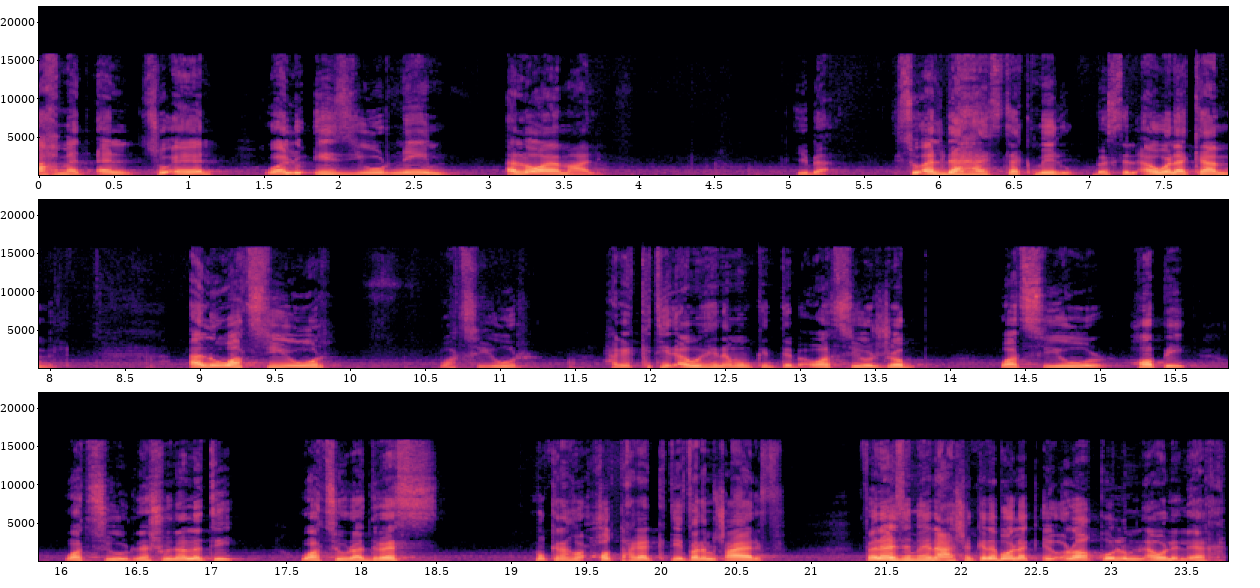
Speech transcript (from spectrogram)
أحمد قال سؤال وقال له is your name قال له آه يا معلم. يبقى السؤال ده هستكمله بس الأول أكمل. قال له what's your what's your حاجات كتير قوي هنا ممكن تبقى. what's your job what's your hobby what's your nationality what's your address ممكن أحط حاجات كتير فأنا مش عارف. فلازم هنا عشان كده بقول لك اقراه كله من الأول للآخر.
